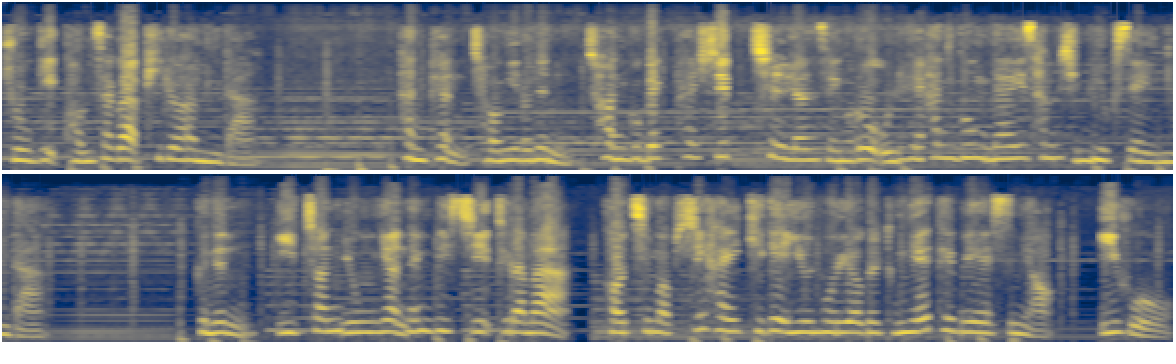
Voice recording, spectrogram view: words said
조기 검사가 필요합니다. 한편 정의로는 1987년생으로 올해 한국 나이 36세입니다. 그는 2006년 MBC 드라마 거침없이 하이킥의 윤호 역을 통해 데뷔했으며 이후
